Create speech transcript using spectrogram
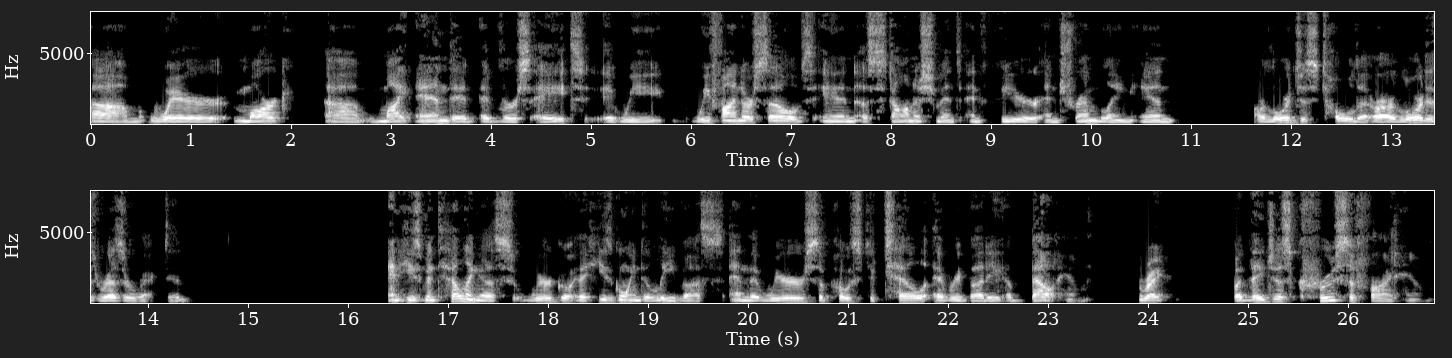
um, where Mark uh, might end at, at verse eight, it, we we find ourselves in astonishment and fear and trembling. And our Lord just told us, or our Lord is resurrected, and He's been telling us we're go- that He's going to leave us, and that we're supposed to tell everybody about Him. Right. But they just crucified Him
